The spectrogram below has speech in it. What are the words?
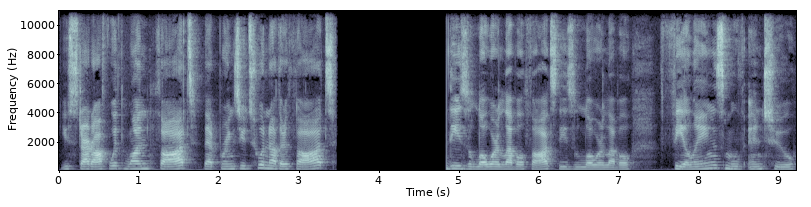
You start off with one thought that brings you to another thought. These lower level thoughts, these lower level feelings move into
